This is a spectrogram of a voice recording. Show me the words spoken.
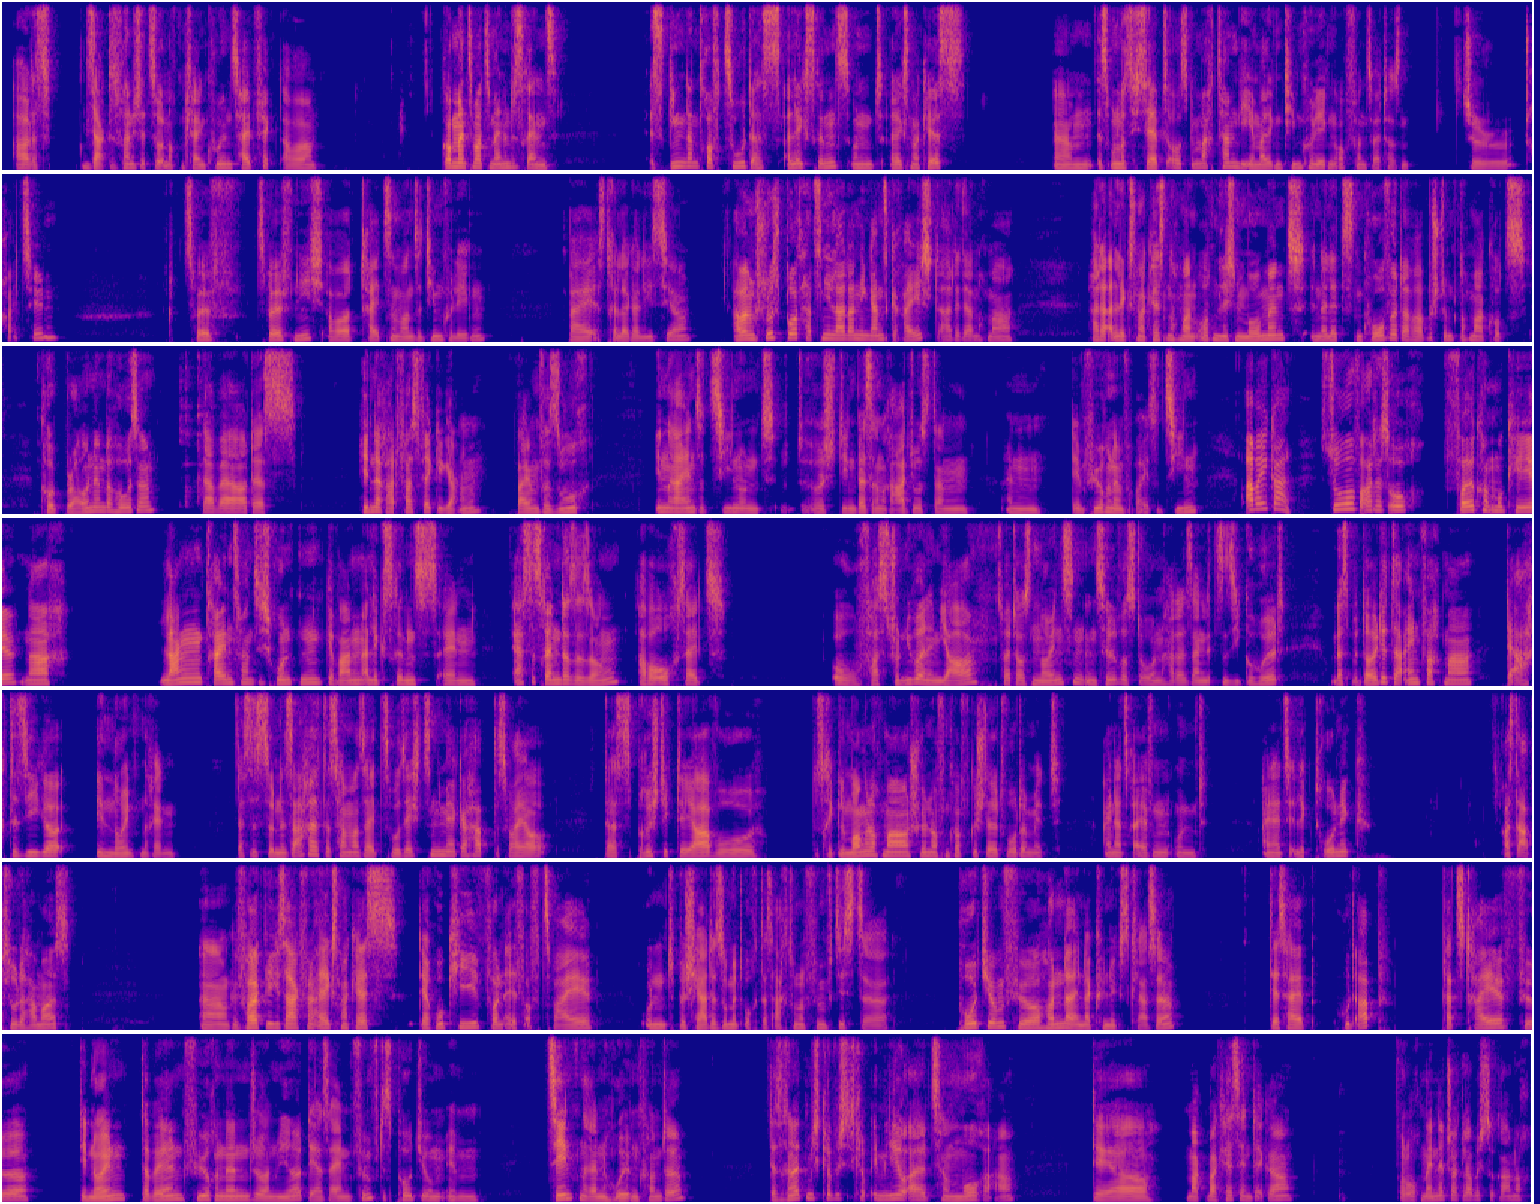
Aber das, wie gesagt, das fand ich jetzt so noch einen kleinen coolen Side-Fact, aber kommen wir jetzt mal zum Ende des Rennens. Es ging dann darauf zu, dass Alex Rins und Alex Marquez ähm, es unter sich selbst ausgemacht haben, die ehemaligen Teamkollegen auch von 2013. 12, 12 nicht, aber 13 waren sie Teamkollegen bei Estrella Galicia. Aber im Schlusssport hat es nie leider nie ganz gereicht. Da hatte der noch mal, hatte Alex Marquez noch mal einen ordentlichen Moment in der letzten Kurve. Da war bestimmt noch mal kurz Code Brown in der Hose. Da wäre das Hinterrad fast weggegangen beim Versuch, ihn reinzuziehen und durch den besseren Radius dann an dem Führenden vorbeizuziehen. Aber egal. So war das auch vollkommen okay. Nach langen 23 Runden gewann Alex Rins sein erstes Rennen der Saison, aber auch seit oh, fast schon über einem Jahr, 2019 in Silverstone, hat er seinen letzten Sieg geholt. Und das bedeutete einfach mal der achte Sieger im neunten Rennen. Das ist so eine Sache, das haben wir seit 2016 nicht mehr gehabt. Das war ja das berüchtigte Jahr, wo das Reglement nochmal schön auf den Kopf gestellt wurde mit Einheitsreifen und Einheitselektronik, was der absolute Hammer ist. Ähm, gefolgt, wie gesagt, von Alex Marquez, der Rookie von 11 auf 2 und bescherte somit auch das 850. Podium für Honda in der Königsklasse. Deshalb Hut ab. Platz 3 für den neuen Tabellenführenden John Mir, der sein fünftes Podium im zehnten Rennen holen konnte. Das erinnert mich, glaube ich, ich glaube, Emilio Alzamora, der Marc Marquez-Entdecker, oder auch Manager, glaube ich, sogar noch,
